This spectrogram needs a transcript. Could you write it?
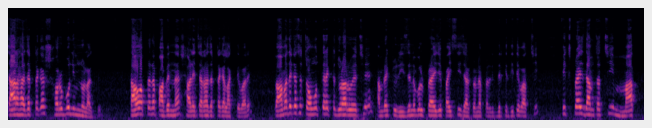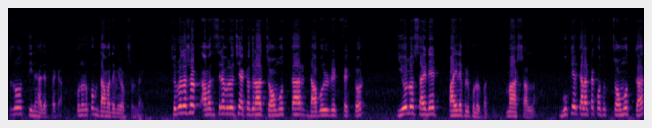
চার হাজার টাকা সর্বনিম্ন লাগবে। তাও আপনারা পাবেন না, সাড়ে চার হাজার টাকা লাগতে পারে। তো আমাদের কাছে চমৎকার একটা জোড়া রয়েছে, আমরা একটু রিজনেবল প্রাইজে পাইছি, যার কারণে আপনাদেরকে দিতে পারছি। ফিক্সড প্রাইস দাম চাচ্ছি মাত্র তিন হাজার টাকা। কোনো রকম দামাদামির অপশন নাই। সুপ্রিয় দর্শক, আমাদের সিরাপে রয়েছে একটা জোড়া চমৎকার double red factor yellow sided pineapple conure পাখি। মাশাল্লাহ বুকের কালারটা কত চমৎকার,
